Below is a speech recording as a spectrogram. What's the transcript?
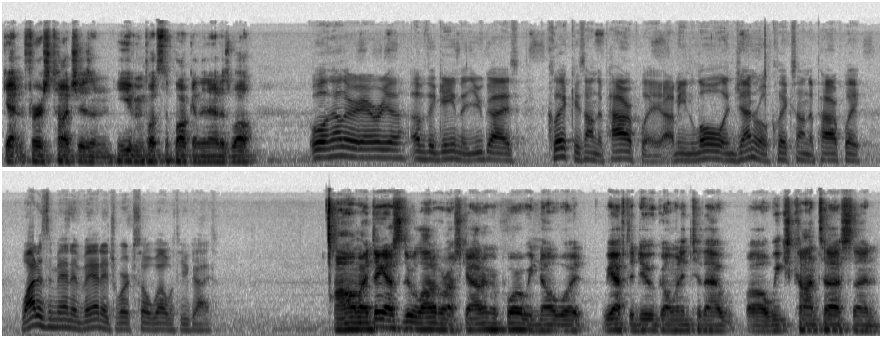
getting first touches, and he even puts the puck in the net as well. Well, another area of the game that you guys click is on the power play. I mean, Lowell in general clicks on the power play. Why does the man advantage work so well with you guys? Um, I think it has to do a lot of our scouting report. We know what we have to do going into that uh, week's contest, and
